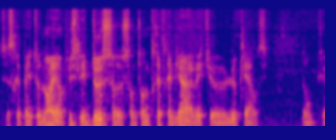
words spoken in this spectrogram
ce serait pas étonnant. Et en plus, les deux se- s'entendent très très bien avec euh, Leclerc aussi. Donc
